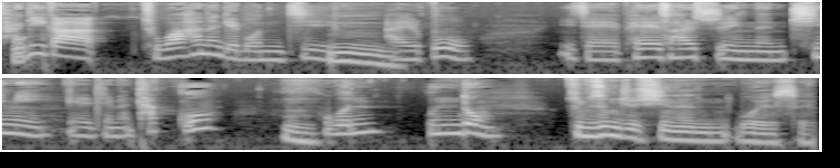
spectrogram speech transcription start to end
자기가 좋아하는 게 뭔지 음. 알고 이제 배에서 할 수 있는 취미 예를 들면 탁구 음. 혹은 운동, 김승주 씨는 뭐였어요?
